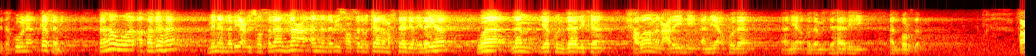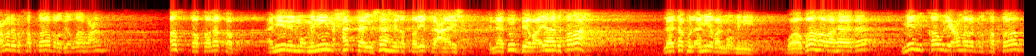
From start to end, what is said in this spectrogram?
لتكون كفني. فهو أخذها من النبي عليه الصلاة والسلام مع أن النبي صلى الله عليه وسلم كان محتاجا إليها ولم يكن ذلك حراما عليه أن يأخذ, أن يأخذ مثل هذه البردة فعمر بن الخطاب رضي الله عنه أسقط لقب أمير المؤمنين حتى يسهل الطريق لعائشة إنها تبدي رأيها بصراحة لا تقل أمير المؤمنين. وظهر هذا من قول عمر بن الخطاب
